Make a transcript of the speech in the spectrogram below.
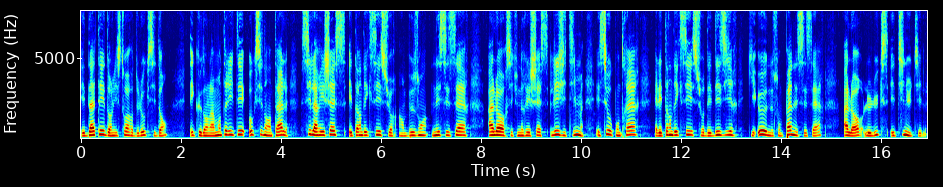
est datée dans l'histoire de l'Occident, et que dans la mentalité occidentale, si la richesse est indexée sur un besoin nécessaire alors c'est une richesse légitime, et si au contraire elle est indexée sur des désirs qui eux ne sont pas nécessaires, alors le luxe est inutile.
